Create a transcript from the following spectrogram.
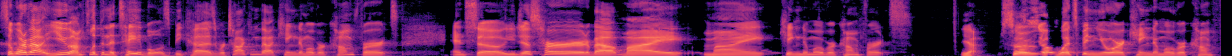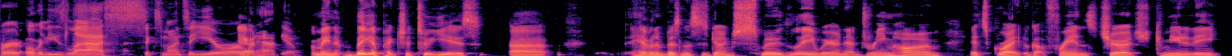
So what about you? I'm flipping the tables because we're talking about kingdom over comfort. And so you just heard about my my kingdom over comforts. Yeah. So, So what's been your kingdom over comfort over these last 6 months, a year or Yeah. what have you? I mean, bigger picture, two years, uh, having a business is going smoothly. We're in our dream home. It's great. We've got friends, church, community.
